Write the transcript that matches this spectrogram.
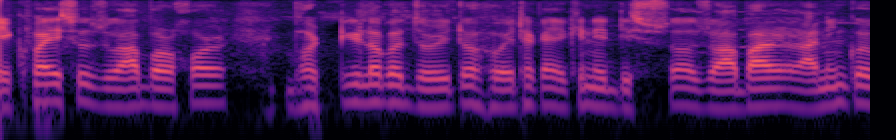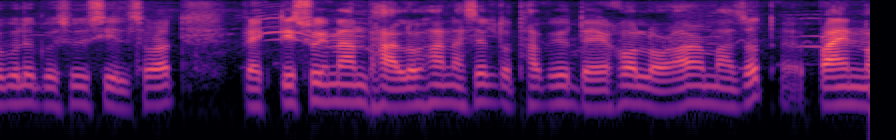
দেখুৱাইছোঁ। যোৱা বৰ্ষৰ ভৰ্তিৰ লগত জড়িত হৈ থকা এইখিনি দৃশ্য যোৱাবাৰ ৰানিং কৰিবলৈ গৈছোঁ শিলচৰত। প্ৰেক্টিছো ইমান ভাল হোৱা নাছিল তথাপিও ডেৰশ ল'ৰাৰ মাজত প্ৰায় ন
